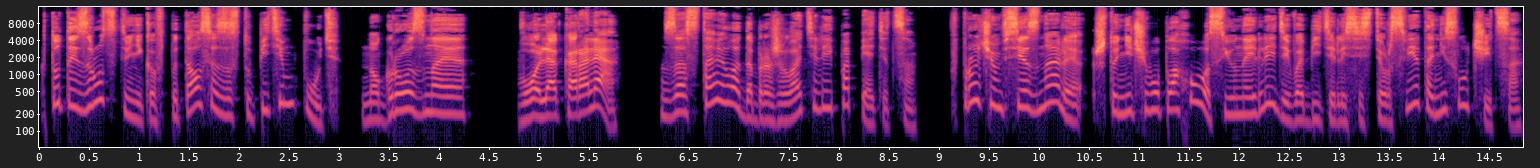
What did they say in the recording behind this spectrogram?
Кто-то из родственников пытался заступить им путь, но грозная «Воля короля!» заставила доброжелателей попятиться. Впрочем, все знали, что ничего плохого с юной леди в обители сестер света не случится.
